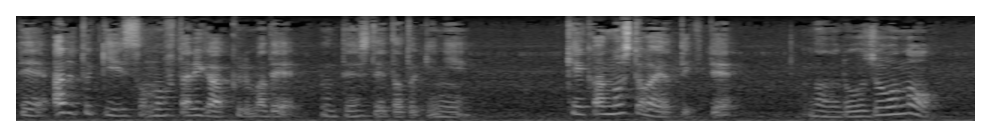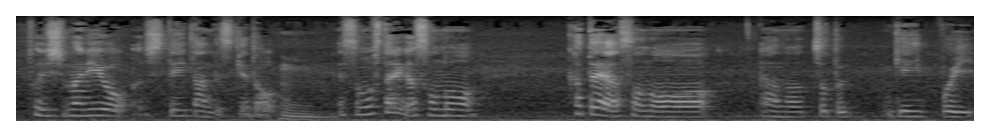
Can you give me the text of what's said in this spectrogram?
である時その2人が車で運転していた時に警官の人がやってきてあの路上の取り締まりをしていたんですけど、うん。でその2人がその方やそのあのちょっとゲイっぽい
